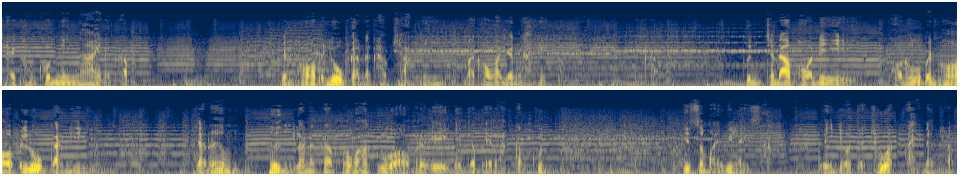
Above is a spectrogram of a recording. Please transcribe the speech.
ใช้คำค้นง่าย ๆนะครับ เป็นพ่อเป็นลูกกันนะครับ ฉากนี้หมายความว่ายังไง คุณชดาพรนี่ พอรู้ว่าเป็นพ่อเป็นลูกกันนี่ จะเริ่มหึ่งแล้วนะครับ เพราะว่ากลัวพระเอกเนี่ยจะไปรักกับคุณ พิสมัยวิไลศักดิ์นะครับตัวเองจะจะชวดไปนะครับ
